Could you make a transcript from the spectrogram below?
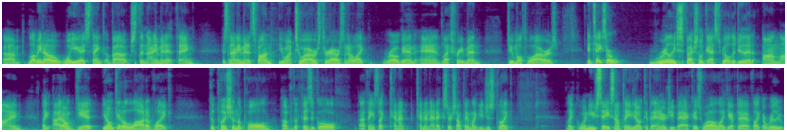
um, let me know what you guys think about just the 90 minute thing. Is 90 minutes fun? You want two hours, three hours? I know like Rogan and Lex Fridman do multiple hours. It takes a really special guest to be able to do that online. Like I don't get, you don't get a lot of like the push and the pull of the physical. I think it's like kinetics or something. Like you just like like when you say something you don't get the energy back as well like you have to have like a really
